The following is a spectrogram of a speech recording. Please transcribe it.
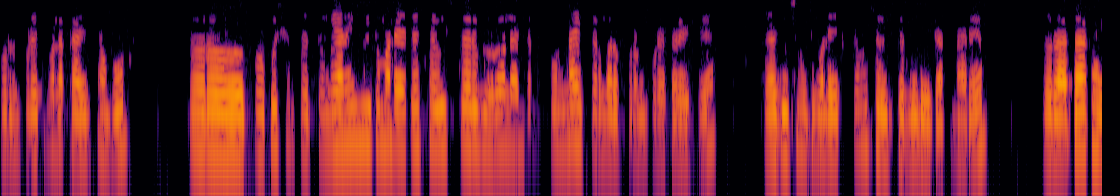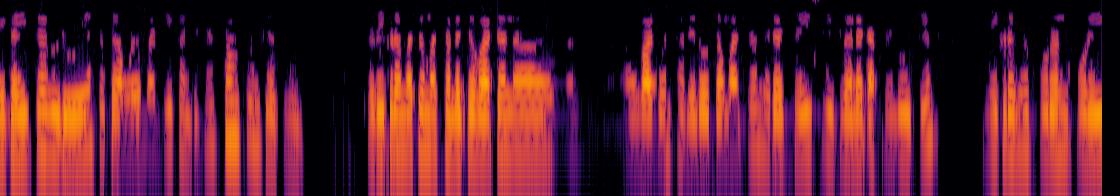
पुरणपोळ्यात मला काय सांगू? तर बघू शकता तुम्ही. आणि मी तुम्हाला याच्या सविस्तर व्हिडिओ नंतर पुन्हा एकतर मला पुरणपोळ्या करायचे त्या दिवशी मी तुम्हाला एकदम सविस्तर व्हिडिओ टाकणार आहे. तर आता काही काहीचा व्हिडिओ आहे. तर त्यामुळे माझी कंडिशन समजून घ्या तुम्ही. तर इकडे माझ्या मसाल्याचं वाटण वाटून झालेलं होतं माझं. मी रसई शिजवायला टाकलेली होती. आणि इकडे मी पुरणपोळी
